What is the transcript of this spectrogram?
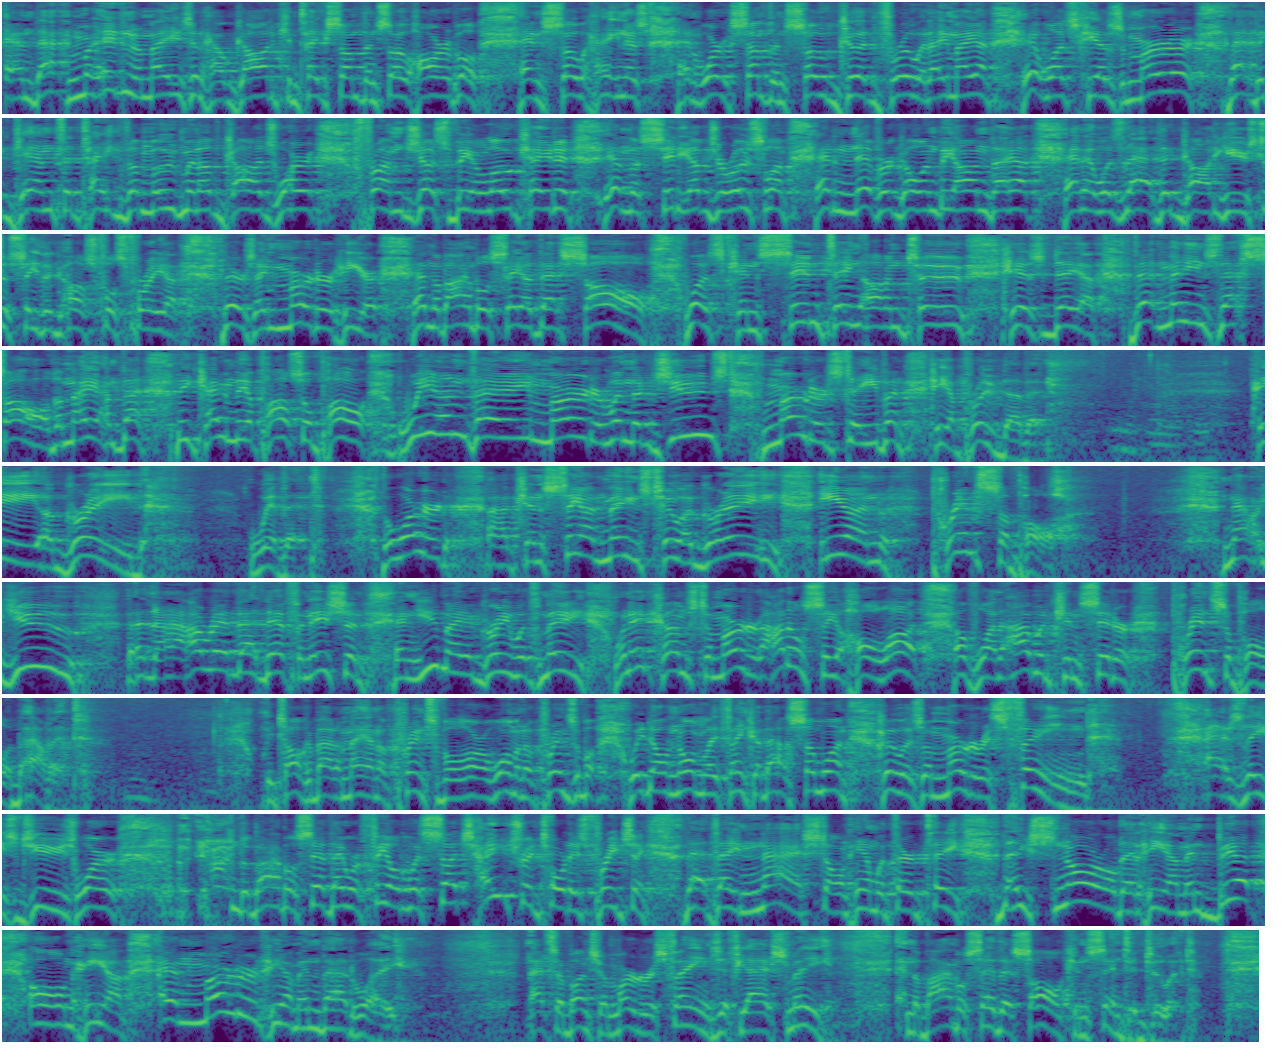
And that isn't amazing how God can take something so horrible and so heinous and work something so good through it. Amen. It was his murder that began to take the movement of God's work from just being located in the city of Jerusalem and never going beyond that. And it was that that God used to see the gospel spread. There's a murder here. And the Bible said that Saul was consenting unto his death. That means that Saul, the man that became the Apostle Paul. When they murdered, when the Jews murdered Stephen, he approved of it. He agreed with it. The word uh, consent means to agree in principle. Now, you, I read that definition, and you may agree with me. When it comes to murder, I don't see a whole lot of what I would consider principle about it. We talk about a man of principle or a woman of principle. We don't normally think about someone who is a murderous fiend as these Jews were. the Bible said they were filled with such hatred toward his preaching that they gnashed on him with their teeth. They snarled at him and bit on him and murdered him in that way. That's a bunch of murderous fiends, if you ask me. And the Bible said that Saul consented to it.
